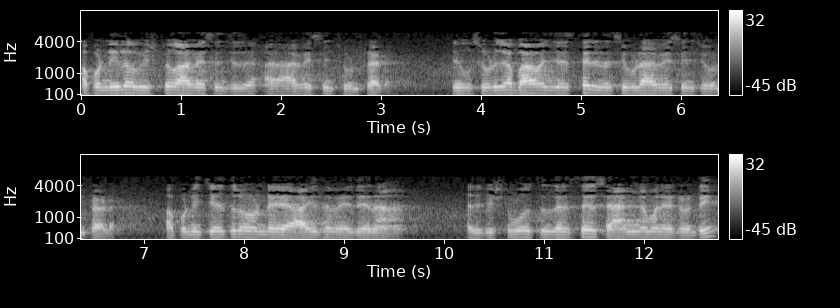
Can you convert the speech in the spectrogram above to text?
అప్పుడు నీలో విష్ణువు ఆవేశించి ఆవేశించి ఉంటాడు. నువ్వు శివుడిగా భావం చేస్తే నేను శివుడు ఆవేశించి ఉంటాడు. అప్పుడు నీ చేతిలో ఉండే ఆయుధం ఏదైనా అది విష్ణుమూర్తిని ధరిస్తే శాంగం అనేటువంటి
